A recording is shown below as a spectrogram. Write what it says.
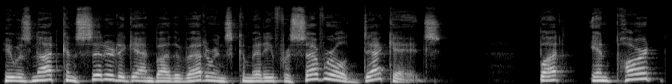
He was not considered again by the Veterans Committee for several decades, but in part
